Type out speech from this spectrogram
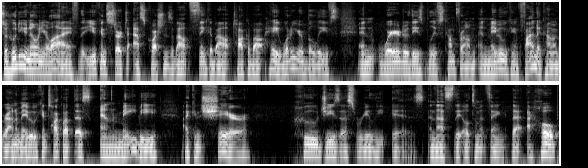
So, who do you know in your life that you can start to ask questions about, think about, talk about? Hey, what are your beliefs and where do these beliefs come from? And maybe we can find a common ground and maybe we can talk about this and maybe I can share who Jesus really is. And that's the ultimate thing that I hope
